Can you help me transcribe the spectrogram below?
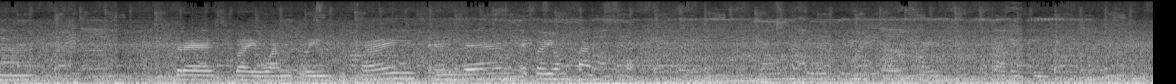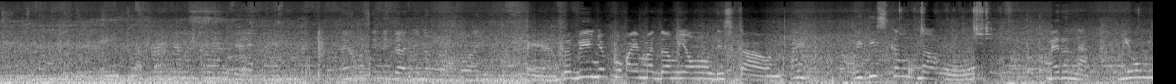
na dress by 125 and then ito yung pants mo 1, 2, 3, 4, 5, 7, 8 8 na pants Ayaw kasi daddy ng kakoy. Ayan. Sabihin nyo po kay madam yung discount. Ay, may discount ba ako? Meron na. Yung 135,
